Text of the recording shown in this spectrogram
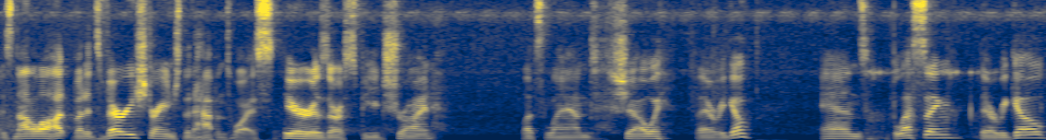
is not a lot, but it's very strange that it happened twice. Here is our speed shrine. Let's land, shall we? There we go. And blessing, there we go.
